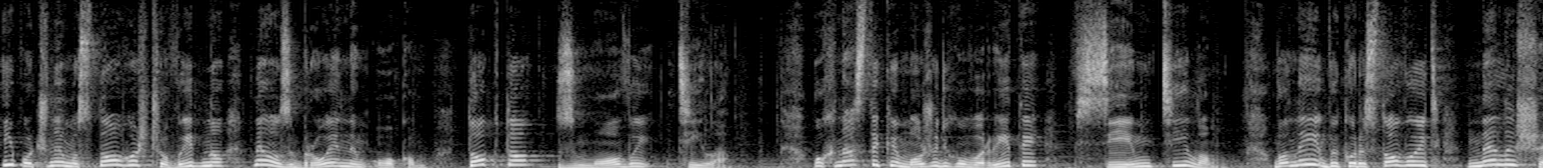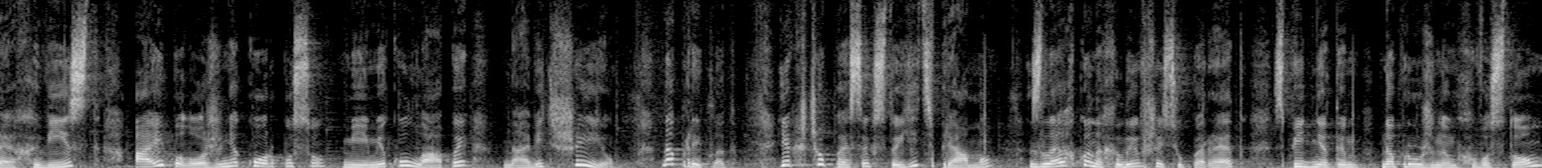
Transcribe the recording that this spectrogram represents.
І почнемо з того, що видно неозброєним оком, тобто з мови тіла. Пухнастики можуть говорити всім тілом. Вони використовують не лише хвіст, а й положення корпусу, міміку, лапи, навіть шию. Наприклад, якщо песик стоїть прямо, злегко нахилившись уперед, з піднятим напруженим хвостом,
